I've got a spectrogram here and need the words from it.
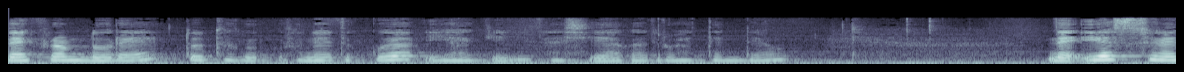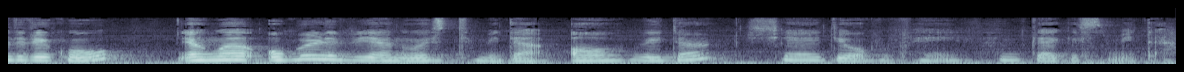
네, 그럼 노래 또 전해 듣고요. 이야기 다시 이어가도록 할 텐데요. 네, 이어서 전해드리고 영화 오블리비언 OST입니다. A Wither Shade of Pale 함께 하겠습니다.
